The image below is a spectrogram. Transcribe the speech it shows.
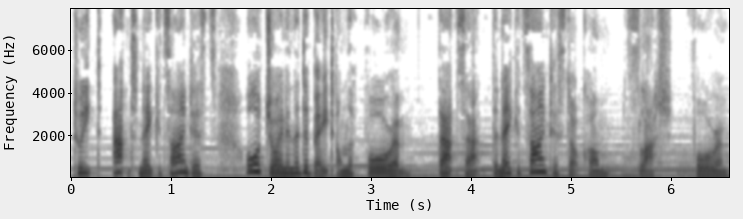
tweet at Naked Scientists, or join in the debate on the forum. That's at thenakedscientists.com slash forum.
